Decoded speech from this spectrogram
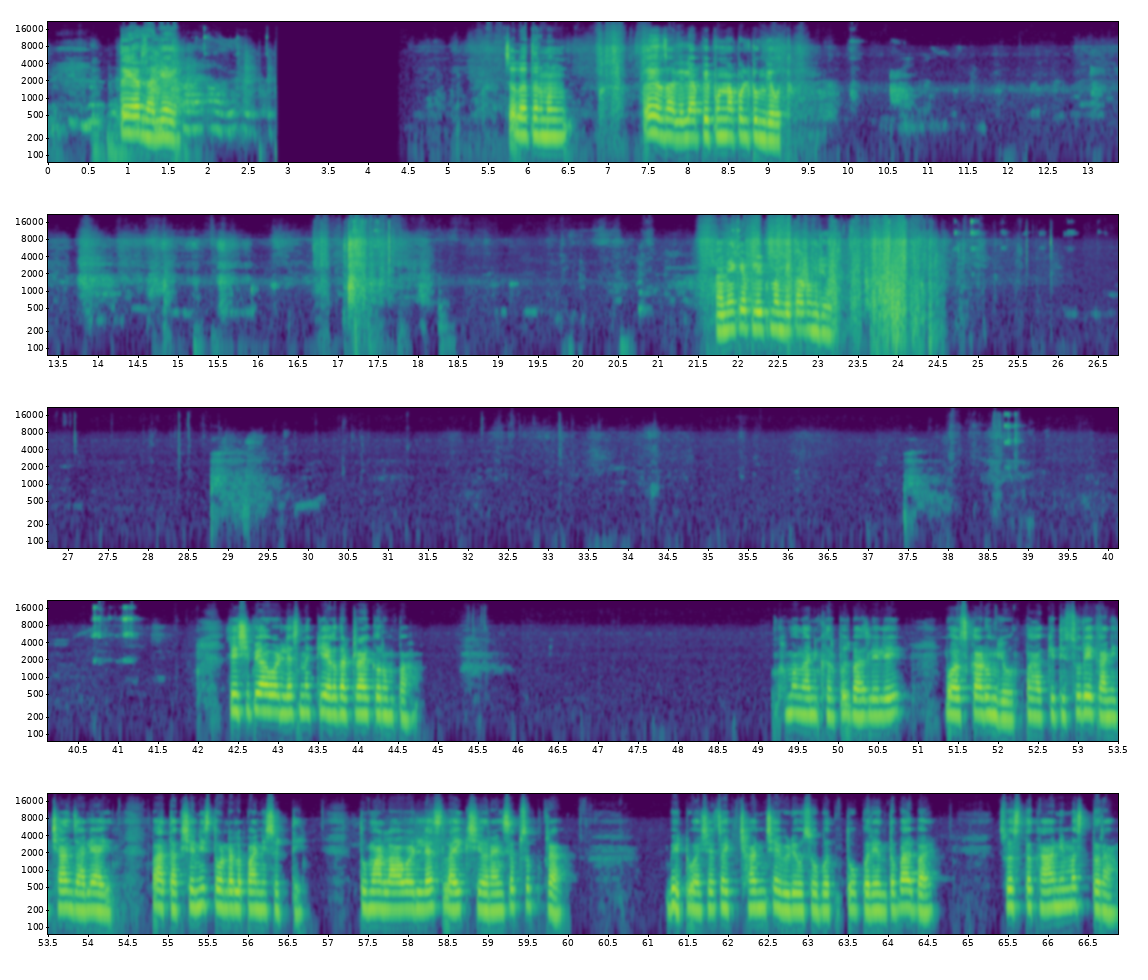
तयार झाली आहे. चला तर मग तयार झालेले आपे पुन्हा पलटून घेऊत आणि एका प्लेटमध्ये काढून घेऊ. रेसिपी आवडल्यास नक्की एकदा ट्राय करून पहा. खमंग आणि खरपूस भाजलेले बॉल्स काढून घेऊ पहा किती सुरेख आणि छान झाले आहेत. पाहता क्षणीच तोंडाला पाणी सुटते. तुम्हाला आवडल्यास लाईक शेअर आणि सबस्क्राईब भेटू अशाच एक छानशा व्हिडिओसोबत तोपर्यंत बाय बाय स्वस्त खा आणि मस्त राहा.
